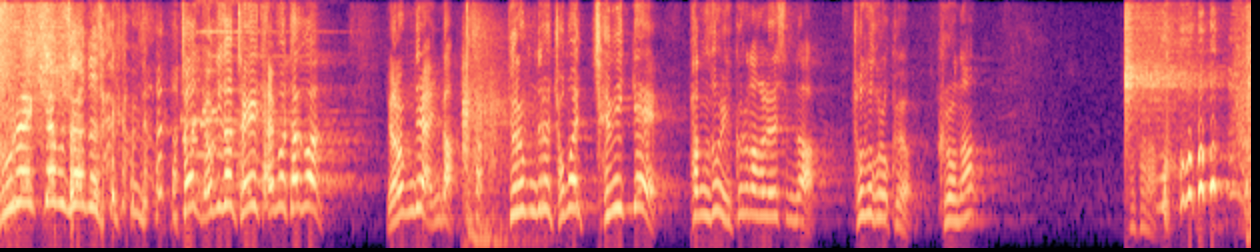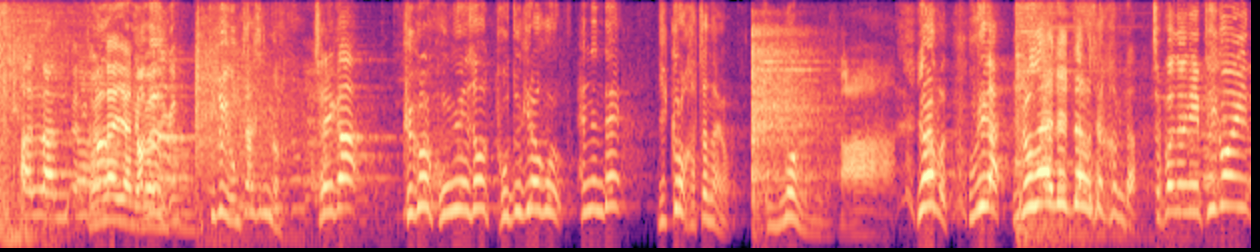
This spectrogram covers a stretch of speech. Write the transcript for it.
룰을 깨부셔야 된다 생각합니다. 전 여기서 제일 잘못한 건 여러분들이 아닙니다. 자, 여러분들은 정말 재밌게 방송을 이끌어 나가려 했습니다. 저도 그렇고요. 그러나 돌라이 하는 거야 지금? 표정이 너무 짜증나. 제가 그걸 공유해서 도둑이라고 했는데 이끌어 갔잖아요. 공무원입니다. 아. 여러분, 우리가 일어나야 된다고 생각합니다. 재판장님 피고인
